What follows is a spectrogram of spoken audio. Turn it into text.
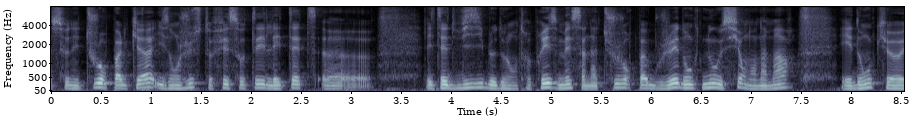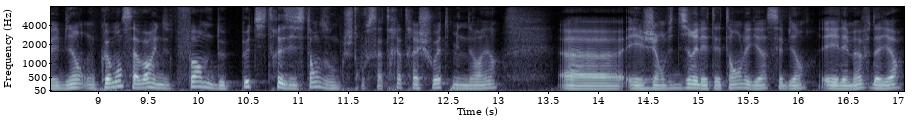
ce n'est toujours pas le cas, ils ont juste fait sauter les têtes... Euh, les têtes visibles de l'entreprise, mais ça n'a toujours pas bougé, donc nous aussi on en a marre, et donc euh, eh bien on commence à avoir une forme de petite résistance, donc je trouve ça très très chouette mine de rien. Euh, et j'ai envie de dire il était temps les gars, c'est bien. Et les meufs d'ailleurs,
